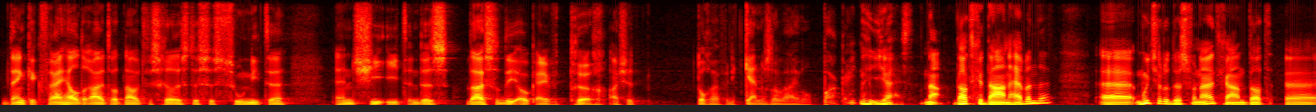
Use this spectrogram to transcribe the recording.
denk ik vrij helder uit wat nou het verschil is tussen Soenieten en Shiiten. Dus luister die ook even terug als je toch even die kennis erbij wil pakken. Juist. Nou, dat gedaan hebbende, uh, moet je er dus vanuit gaan dat, uh,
